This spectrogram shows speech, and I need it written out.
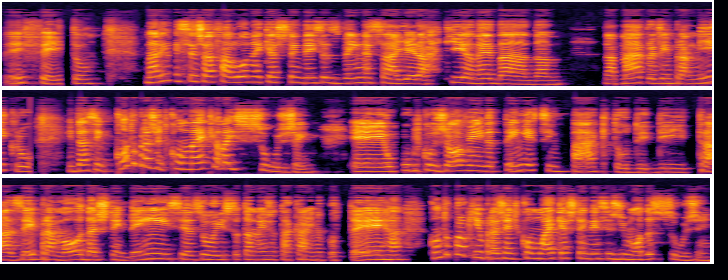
Perfeito. Marina, você já falou né, que as tendências vêm nessa hierarquia né, da, da da macro e vem para micro. Então, assim, conta para a gente como é que elas surgem. É, o público jovem ainda tem esse impacto de, de trazer para moda as tendências, ou isso também já está caindo por terra? Conta um pouquinho para a gente como é que as tendências de moda surgem.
